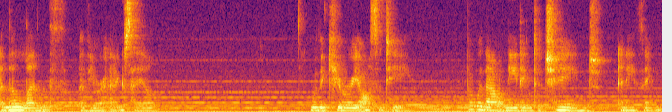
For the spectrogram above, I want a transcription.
and the length of your exhale with a curiosity, but without needing to change anything.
